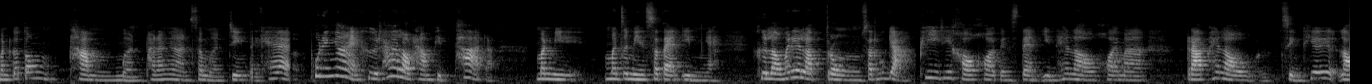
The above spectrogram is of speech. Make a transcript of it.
มันก็ต้องทำเหมือนพนักงานเสมือนจริง แต่แค่พูดง่ายๆคือถ้าเราทำผิดพลาดอะมันมีมันจะมีสแตนด์อินไงคือเราไม่ได้รับตรงซะทุกอย่างพี่ที่เขาคอยเป็นสแตนด์อินให้เราคอยมารับให้เราสิ่งที่เรา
